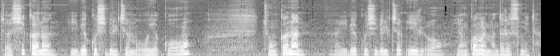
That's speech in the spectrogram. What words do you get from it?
자, 시가는 291.5였고 종가는 291.1로 양광을 만들었습니다.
